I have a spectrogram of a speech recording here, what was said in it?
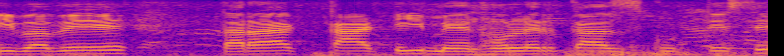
এইভাবে তারা কাটি ম্যানহোলের কাজ করতেছে,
